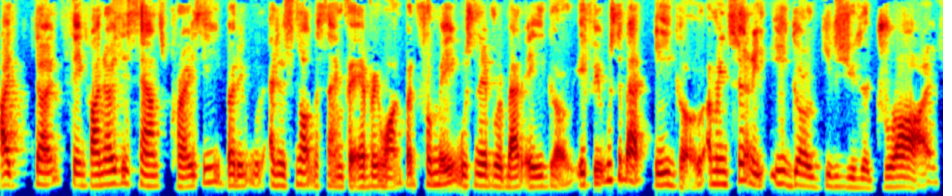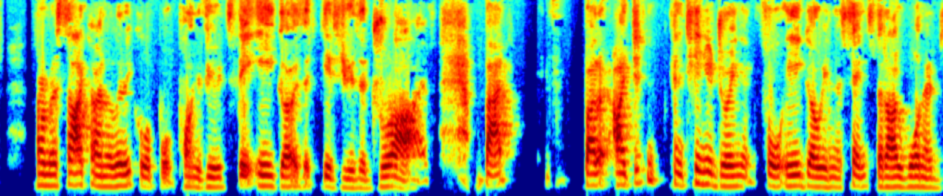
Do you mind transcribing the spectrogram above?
I don't think, I know this sounds crazy, but it, and it's not the same for everyone, but for me, it was never about ego. If it was about ego, I mean, certainly ego gives you the drive from a psychoanalytical point of view, it's the ego that gives you the drive. But but I didn't continue doing it for ego in the sense that I wanted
